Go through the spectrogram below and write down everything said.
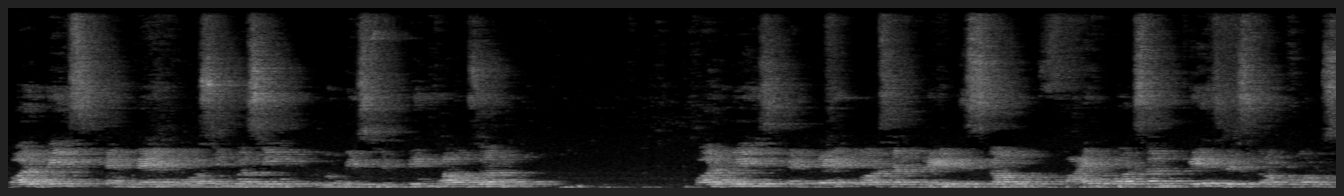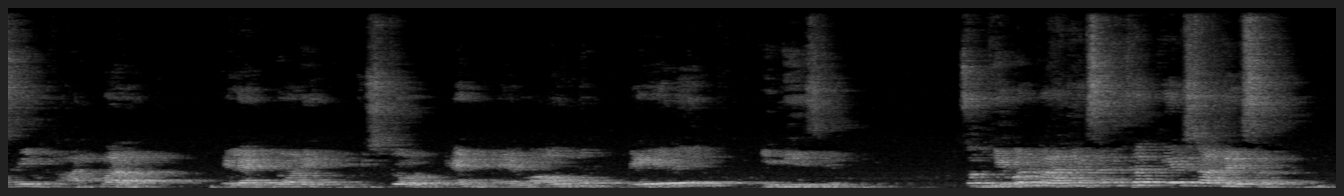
per piece and 10 washing machine rupees 15000 per piece and 10 percent trade discount 5 percent case discount from Sri Atmara electronic store and amount paid immediately. So given transaction is a cash transaction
